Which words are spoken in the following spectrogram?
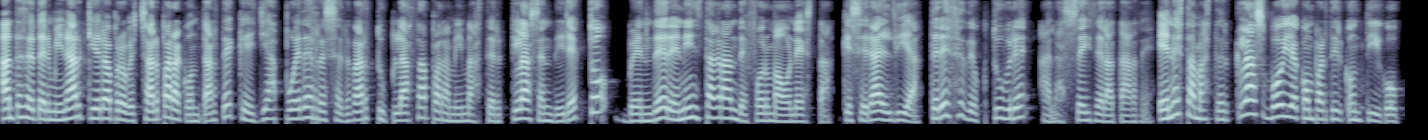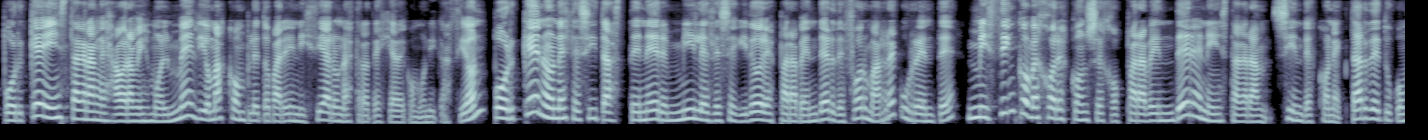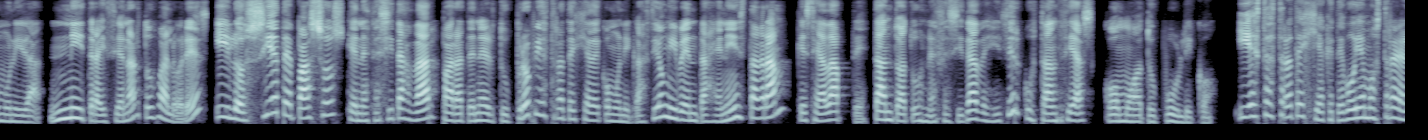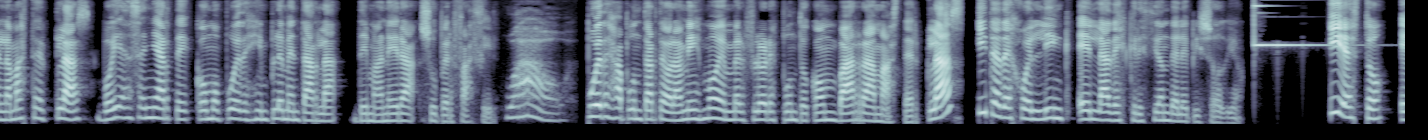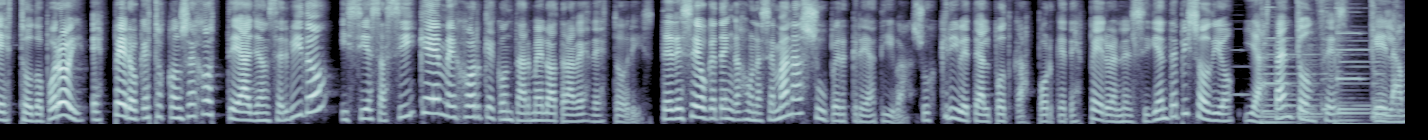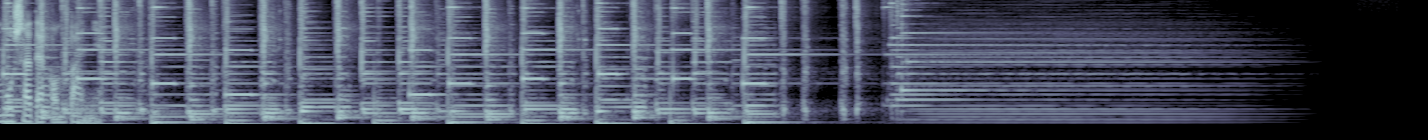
Antes de terminar, quiero aprovechar para contarte que ya puedes reservar tu plaza para mi masterclass en directo Vender en Instagram de forma honesta, que será el día 13 de octubre a las 6 de la tarde. En esta masterclass voy a compartir contigo por qué Instagram es ahora mismo el medio más completo para iniciar una estrategia de comunicación, por qué no necesitas tener miles de seguidores para vender de forma recurrente, mis 5 mejores consejos para vender en Instagram sin desconectar de tu comunidad ni traicionar tus valores y los 7 pasos que necesitas dar para tener tu propia estrategia de comunicación y ventas en Instagram que se adapte tanto a tus necesidades y circunstancias como a tu público. Y esta estrategia que te voy a mostrar en la masterclass, voy a enseñarte cómo puedes implementarla de manera súper fácil. ¡Wow! Puedes apuntarte ahora mismo en merflores.com barra masterclass y te dejo el link en la descripción del episodio. Y esto es todo por hoy. Espero que estos consejos te hayan servido y si es así, qué mejor que contármelo a través de stories. Te deseo que tengas una semana súper creativa. Suscríbete al podcast porque te espero en el siguiente episodio y hasta entonces, que la musa te acompañe.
